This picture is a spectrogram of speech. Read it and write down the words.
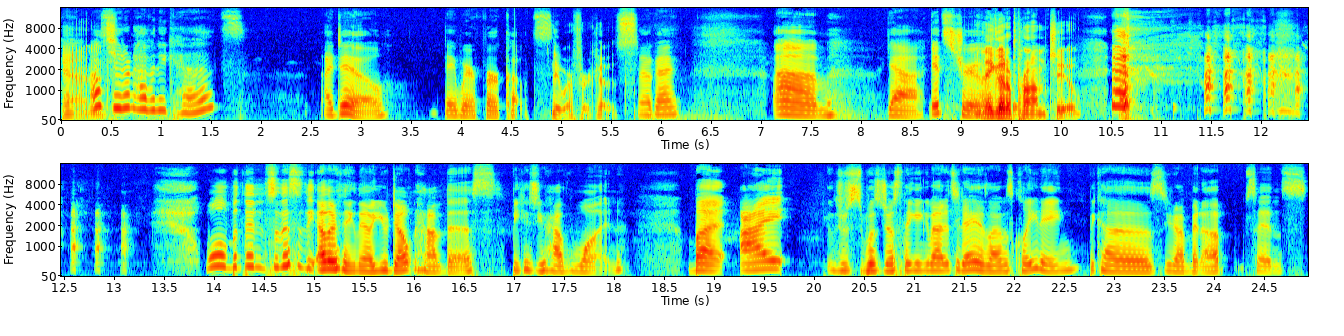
and Oh, so you don't have any kids? I do. They wear fur coats. they wear fur coats. Okay. Um. Yeah, it's true. And they go to prom too. well, but then so this is the other thing now. You don't have this because you have one. But I just was just thinking about it today as I was cleaning because, you know, I've been up since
